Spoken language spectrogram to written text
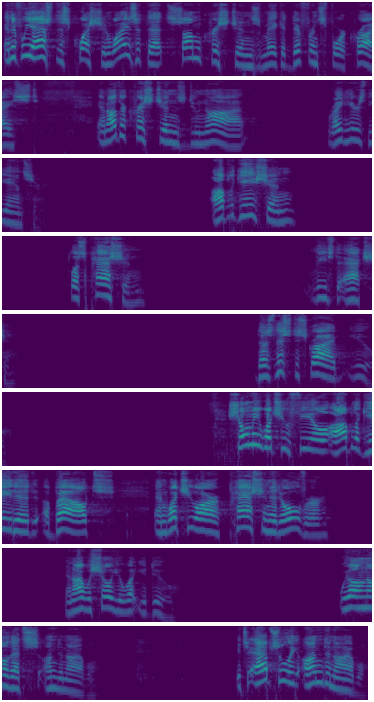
And if we ask this question, why is it that some Christians make a difference for Christ and other Christians do not? Right here's the answer obligation plus passion leads to action. Does this describe you? Show me what you feel obligated about and what you are passionate over, and I will show you what you do. We all know that's undeniable. It's absolutely undeniable.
